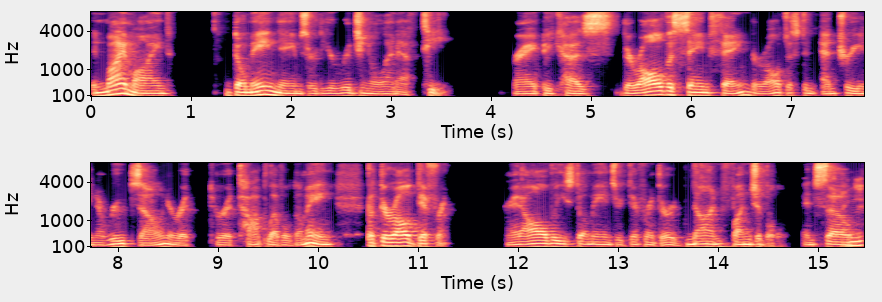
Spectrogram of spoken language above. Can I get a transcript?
in my mind, domain names are the original NFT right? Because they're all the same thing. They're all just an entry in a root zone or a, or a top level domain, but they're all different, right? All these domains are different. They're non fungible. And so, and you,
